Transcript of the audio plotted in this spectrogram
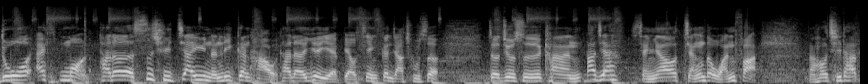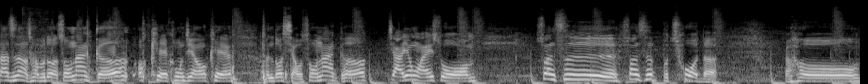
Dual X Mode，它的市区驾驭能力更好，它的越野表现更加出色。这就是看大家想要讲的玩法。然后其他大致上差不多，收纳格 OK，空间 OK，很多小收纳格，家用来说算是算是不错的。然后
